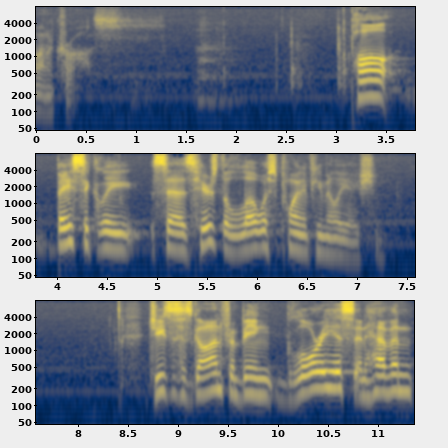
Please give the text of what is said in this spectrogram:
on a cross. Paul basically says here's the lowest point of humiliation. Jesus has gone from being glorious in heaven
